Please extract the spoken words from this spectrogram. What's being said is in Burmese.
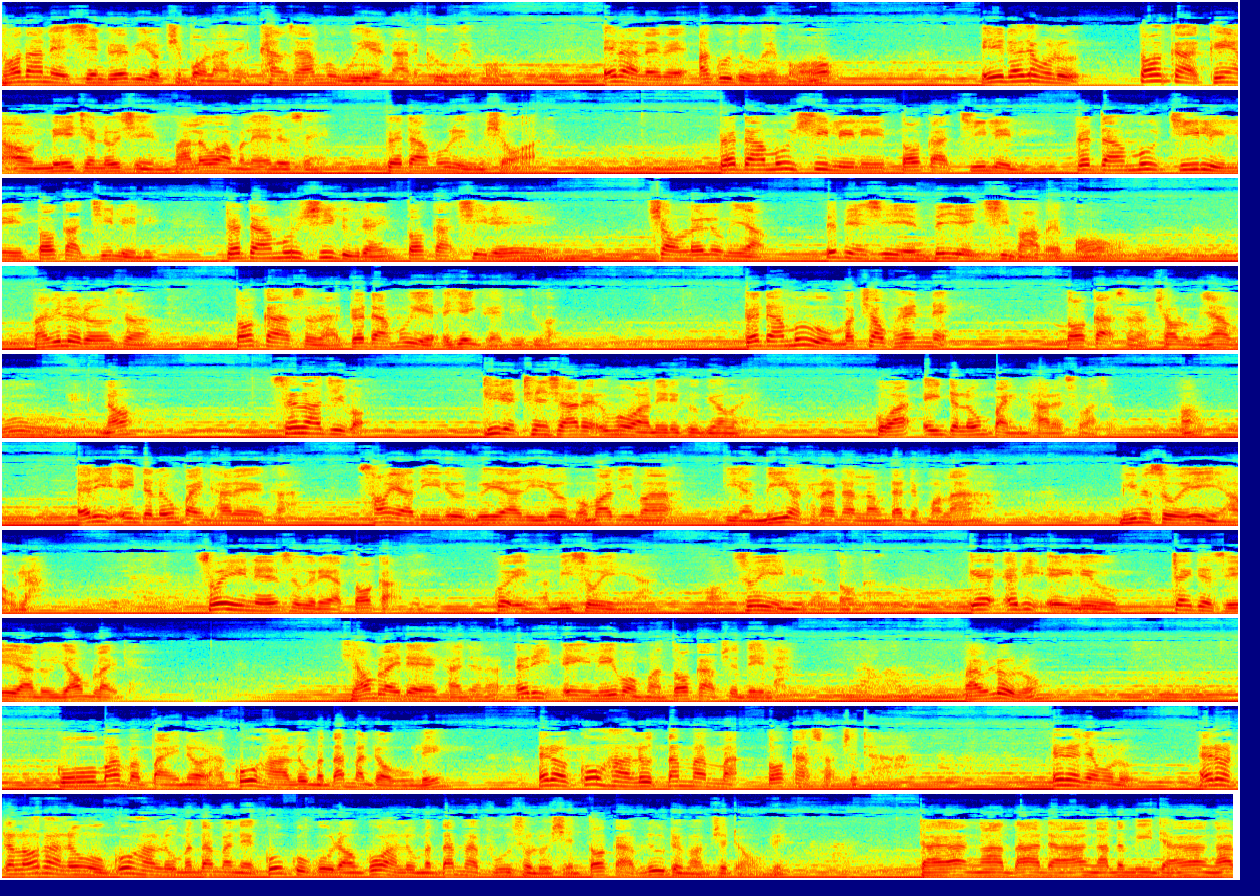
ဒေါသနဲ့ရှင်တွဲပြီးတော့ဖြစ်ပေါ်လာတဲ့ခံစားမှုဝေဒနာတစ်ခုပဲပေါ့အဲ့ဒါလည်းပဲအကုသိုလ်ပဲပေါ့အေးဒါကြောင့်မလို့ တောကကင်းအောင်နေခြင်းလို့ရှိရင်ဘာလုပ်ရမလဲလို့ဆိုရင်တွေ့တာမှုတွေကိုရှောင်ရတယ်တွေ့တာမှုရှိလေလေတောကကြီးလေလေတွေ့တာမှုကြီးလေလေတောကကြီးလေလေတွေ့တာမှုရှိသူတိုင်းတောကရှိတယ်ရှောင်လဲလို့မရဘူးတစ်ပြင်ရှိရင်သိရိတ်ရှိမှာပဲပေါ့ဘာဖြစ်လို့တော့ဆိုတော့တောကဆိုတာတွေ့တာမှုရဲ့အရေးပဲလေသူကတွေ့တာမှုကိုမဖြောက်ဖဲနဲ့တောကဆိုတာဖြောက်လို့မရဘူးတဲ့နော် စဉ်းစားကြည့်ပေါ့ဒီတဲ့ထင်ရှားတဲ့ဥပမာလေးတစ်ခုပြောမယ်ကိုကအိမ်တစ်လုံးပိုင်ထားတယ်ဆိုတာဆိုဟောအဲ့ဒီအိမ်တစ်လုံးပိုင်ထားတဲ့အခါဆောင်းရသည်တို့လွေရသည်တို့ဗမာပြည်မှာဒီဟာမီးကခဏခဏလောင်တတ်တယ်မဟုတ်လားမီးမဆိုရင်ရဘူးလားဆိုရင်လည်းဆိုကြတဲ့တောကပဲကိုယ့်အိမ်မှာမီးဆိုရင်ရဟောဆိုရင်နေတာတောကကဲအဲ့ဒီအိမ်လေးကိုကြိုက်တဲ့ဈေးရလို့ရောင်းပလိုက်တယ် ရောင်းပလိုက်တဲ့အခါကျတော့အဲ့ဒီအိမ်လေးပေါ်မှာတောကဖြစ်သေးလားဘာလို့လို့ကိုမမပိုင်တော့တာကိုဟာလို့မတတ်မှတ်တော့ဘူးလေအဲ့တော့ကိုဟာလို့တတ်မှတ်မှတောကဆိုတာဖြစ်တာအဲ့ဒါကြောင့်မလို့အဲ့တော့တလောကလုံးကိုကိုဟာလို့မတတ်မှတ်နဲ့ကိုကိုကိုတောင်ကိုဟာလို့မတတ်မှတ်ဘူးဆိုလို့ရှင်တောကဘလူတွေမှဖြစ်တော့ဘူးလေဒါကငါသားဒါကငါသမီးဒါကငါ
